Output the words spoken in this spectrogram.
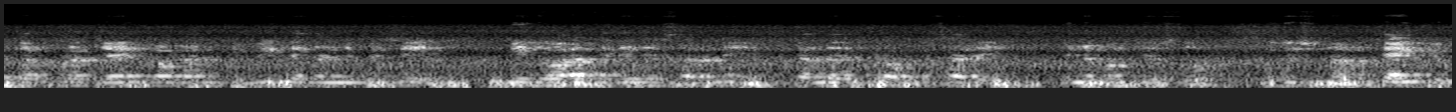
ఎవరు కూడా జాయిన్ కావడానికి వీల్లేదని చెప్పేసి మీ ద్వారా తెలియజేస్తారని మీ అందరికీ కూడా ఒక్కసారి విన్నపం చేస్తూ ముగిస్తున్నాను. Thank you.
